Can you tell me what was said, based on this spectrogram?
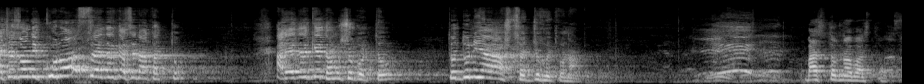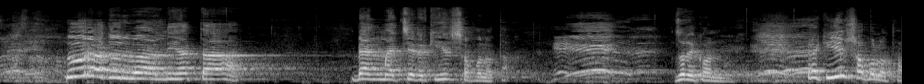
আচ্ছা যদি কোনো অস্ত্র এদের কাছে না থাকতো, আর এদেরকে ধ্বংস করতো তো দুনিয়া আশ্চর্য হইতো না। বাস্তব না বাস্তব? দূর দুর্বল, নিহতা। ব্যাং মারছে, এটা কি সফলতা? জোরে কন এটা কি সফলতা?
